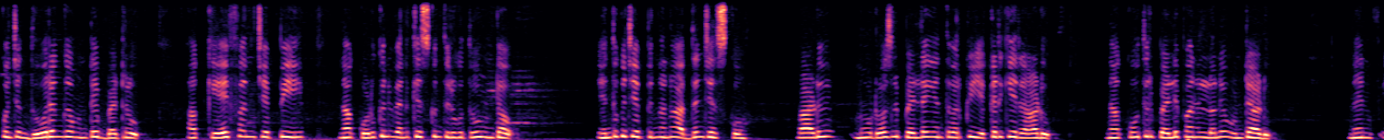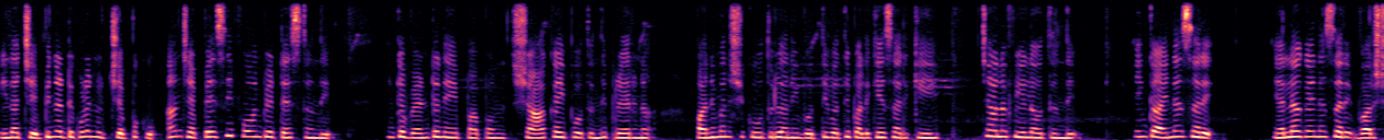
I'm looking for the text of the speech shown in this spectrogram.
కొంచెం దూరంగా ఉంటే బెటరు. ఆ కేఫ్ అని చెప్పి నా కొడుకుని వెనకేసుకుని తిరుగుతూ ఉంటావు. ఎందుకు చెప్తున్నానో అర్థం చేసుకో. వాడు మూడు రోజులు పెళ్ళయ్యేంత వరకు ఎక్కడికి రాడు. నా కూతురు పెళ్ళి పనుల్లోనే ఉంటాడు. నేను ఇలా చెప్పినట్టు కూడా నువ్వు చెప్పకు అని చెప్పేసి ఫోన్ పెట్టేస్తుంది. ఇంకా వెంటనే పాపం షాక్ అయిపోతుంది ప్రేరణ. పని మనిషి కూతురు అని ఒత్తి ఒత్తి పలికేసరికి చాలా ఫీల్ అవుతుంది. ఇంకా అయినా సరే ఎలాగైనా సరే వర్ష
